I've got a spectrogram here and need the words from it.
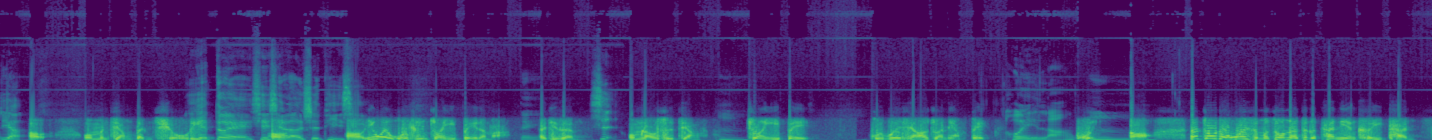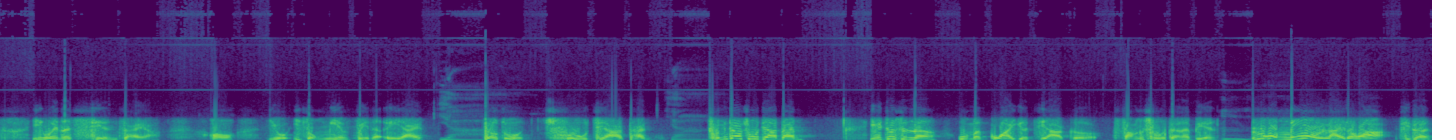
呀，哦，我们将本求利也对，谢谢哦老师提醒，哦，因为我已经赚一倍了嘛。对，哎，吉正，是，我们老师讲，嗯，赚一倍会不会想要赚两倍？会啦，会嗯哦，那周董为什么说呢？这个贪念可以贪，因为呢，现在啊，哦，有一种免费的 AI 呀，叫做促价单。呀，什么叫促价单？也就是呢，我们挂一个价格防守在那边，嗯如果没有来的话，几正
